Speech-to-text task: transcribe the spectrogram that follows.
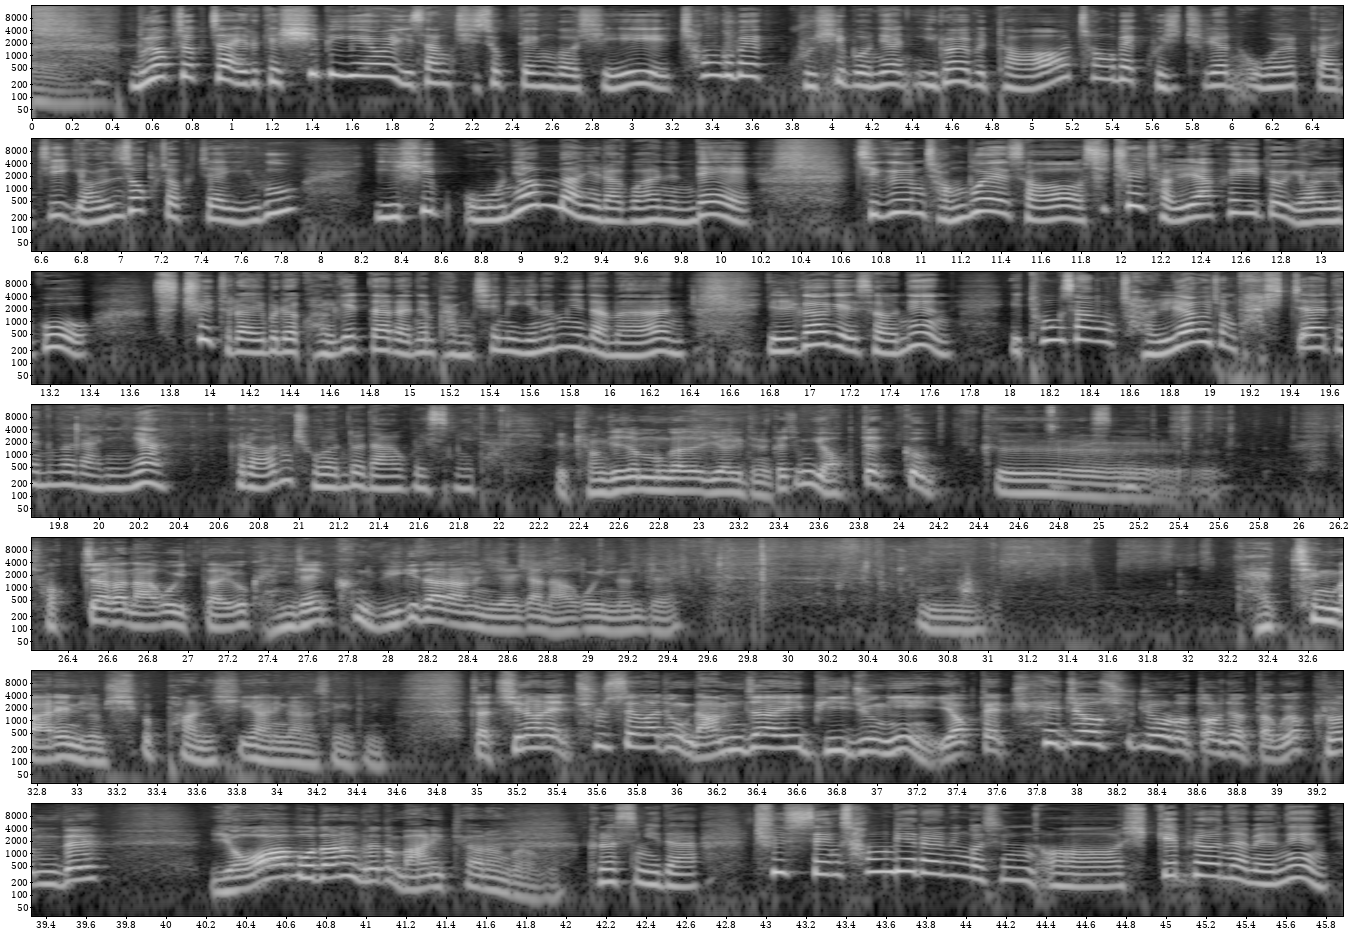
무역 적자 이렇게 12개월 이상 지속된 것이 1995년 1월부터 1997년 5월까지 연속 적자 이후 25년 만이라고 하는데 지금 정부에서 수출 전략 회의도 열고 수출 드라이브를 걸겠다라는 방침이긴 합니다만 일각에서는 이 통상 전략을 좀 다시 짜야 되는 것 아니냐 그런 조언도 나오고 있습니다. 경제 전문가들 이야기 들으니까 지금 역대급 그 적자가 나고 있다. 이거 굉장히 큰 위기다라는 이야기가 나오고 있는데 좀 대책 마련이 좀 시급한 시기 아닌가 하는 생각이 듭니다. 자, 지난해 출생아 중 남자의 비중이 역대 최저 수준으로 떨어졌다고요? 그런데 여아보다는 그래도 많이 태어난 거라고요? 그렇습니다. 출생 성비라는 것은 어 쉽게 표현하면은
